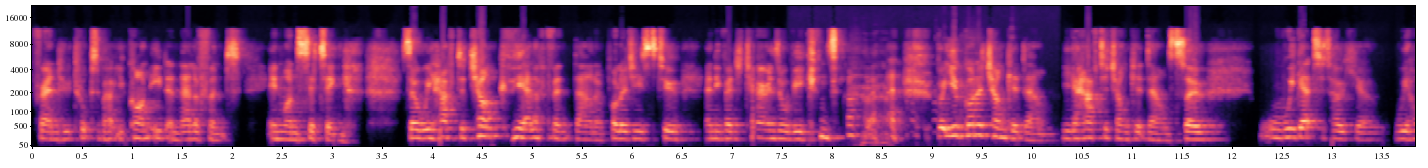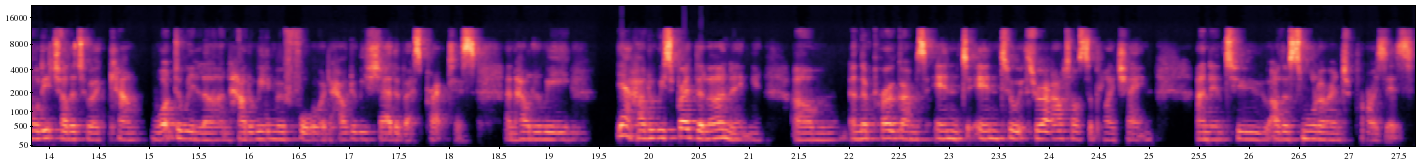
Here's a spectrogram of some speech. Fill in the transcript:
friend who talks about you can't eat an elephant in one sitting. So we have to chunk the elephant down. Apologies to any vegetarians or vegans but you've got to chunk it down. You have to chunk it down. So we get to tokyo. We hold each other to account. What do we learn? How do we move forward? How do we share the best practice? And how do we yeah, how do we spread the learning um, and the programs into into it throughout our supply chain? And into other smaller enterprises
